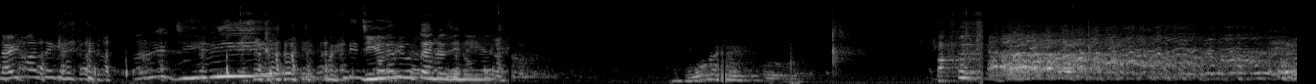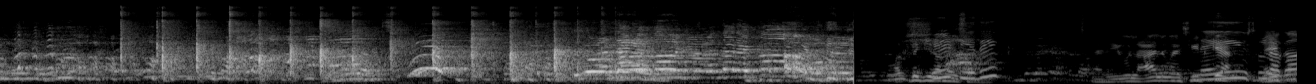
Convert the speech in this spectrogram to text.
नाइट मारने का है। अरे जीवी। मैंने जीवी में भी उतना एनर्जी नहीं है। Shit, ये देख। अरे वो लाल हुआ शीट नहीं उसको लगा।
